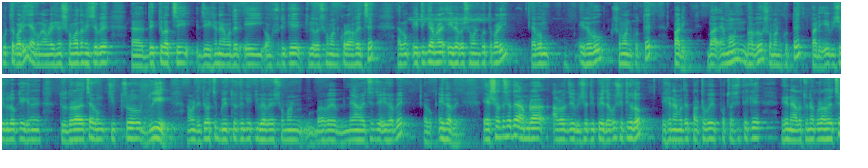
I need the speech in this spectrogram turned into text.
করতে পারি, এবং আমরা এখানে সমাধান হিসেবে দেখতে পাচ্ছি যে এখানে আমাদের এই অংশটিকে কীভাবে সমান করা হয়েছে, এবং এটিকে আমরা এইভাবে সমান করতে পারি, এবং এইভাবেও সমান করতে পারি বা এমনভাবেও সমান করতে পারি। এই বিষয়গুলোকে এখানে তুলে ধরা হয়েছে এবং চিত্র দুইয়ে আমরা দেখতে পাচ্ছি বৃত্তটিকে কীভাবে সমানভাবে নেওয়া হয়েছে যে এইভাবে এবং এইভাবে। এর সাথে সাথে আমরা আরও যে বিষয়টি পেয়ে যাব সেটি হলো, এখানে আমাদের পাঠ্যবই পঁচাশি থেকে এখানে আলোচনা করা হয়েছে।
